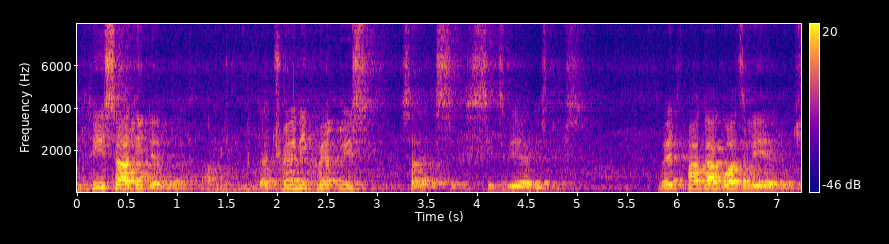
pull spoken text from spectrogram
ღვთისადიდებლად. ამინ. და ჩვენი ქვეყნის სიძლიერისთვის. ღმერთმა გაგვაძლიეროს.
